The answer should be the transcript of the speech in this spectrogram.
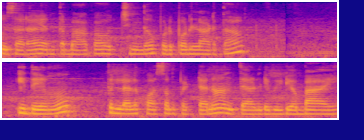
చూసారా ఎంత బాగా వచ్చిందో పొడి పొడిలాడతా. ఇదేమో పిల్లల కోసం పెట్టాను. అంతే అండి వీడియో. బాయ్.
